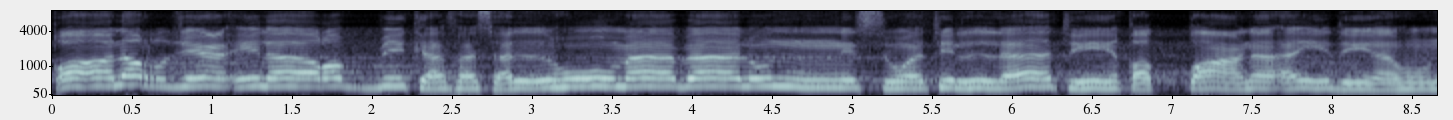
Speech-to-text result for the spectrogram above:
قال ارجع إلى ربك فسله ما بال النسوة اللاتي قطعن أيديهن.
